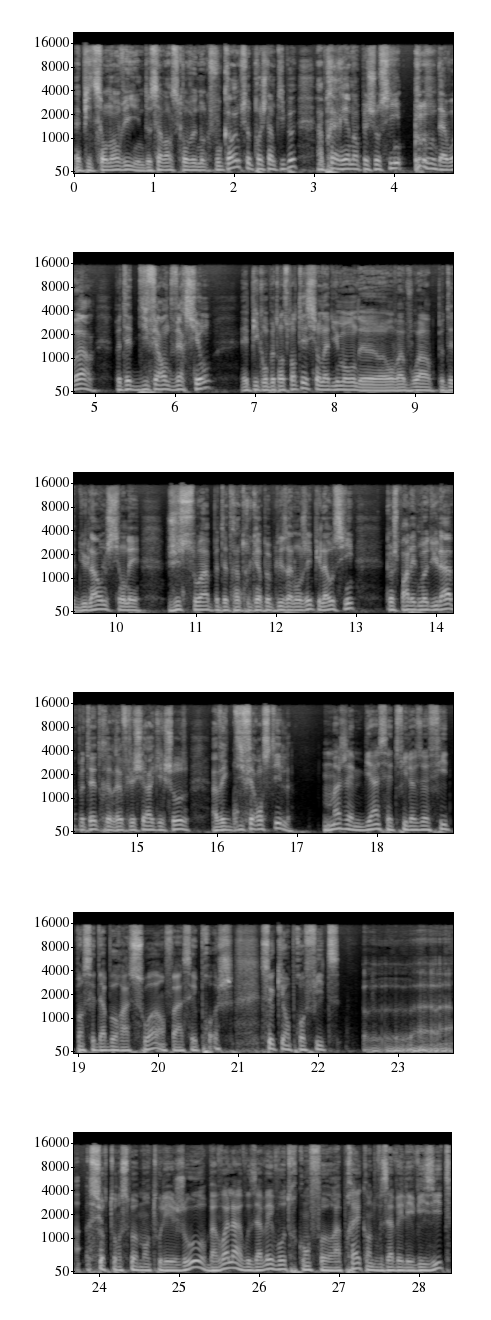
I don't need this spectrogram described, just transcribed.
Et puis de son envie, de savoir ce qu'on veut. Donc il faut quand même se projeter un petit peu. Après, rien n'empêche aussi d'avoir peut-être différentes versions. Et puis qu'on peut transporter. Si on a du monde, euh, on va voir peut-être du lounge. Si on est juste soi, peut-être un truc un peu plus allongé. Puis là aussi, quand je parlais de modulable, peut-être réfléchir à quelque chose avec différents styles. Moi, j'aime bien cette philosophie de penser d'abord à soi, enfin à ses proches. Ceux qui en profitent, euh, surtout en ce moment tous les jours, ben voilà, vous avez votre confort. Après, quand vous avez les visites,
